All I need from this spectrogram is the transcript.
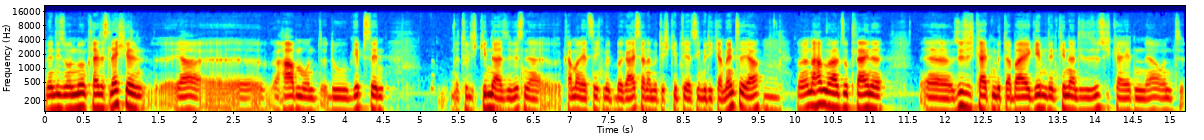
wenn die so nur ein kleines Lächeln äh, ja, äh, haben und du gibst den, natürlich Kinder, also sie wissen ja, kann man jetzt nicht mit begeistern, damit ich gebe dir jetzt die Medikamente, ja, mhm. sondern da haben wir halt so kleine äh, Süßigkeiten mit dabei, geben den Kindern diese Süßigkeiten. Ja, und äh,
